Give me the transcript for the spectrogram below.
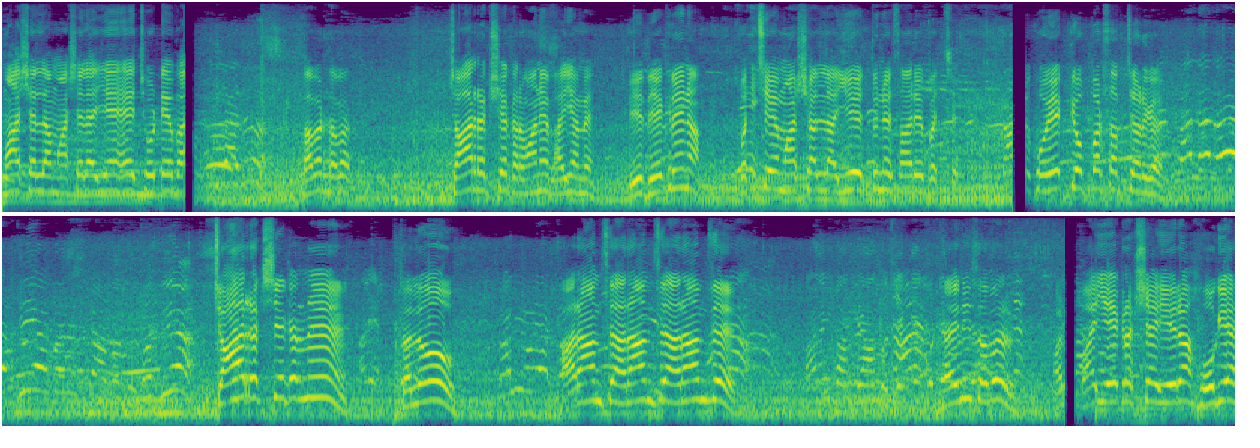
माशाल्लाह माशाल्लाह ये है छोटे भाई। खबर खबर। चार रक्षे करवाने भाई हमें। ये देख रहे हैं ना? बच्चे, माशाल्लाह, ये इतने सारे बच्चे। देखो, एक के ऊपर सब चढ़ गए। चार रक्षे करने हैं। चलो। आराम से आराम से आराम से। नहीं नहीं सबर? भाई, एक रक्षा ये रहा हो गया।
